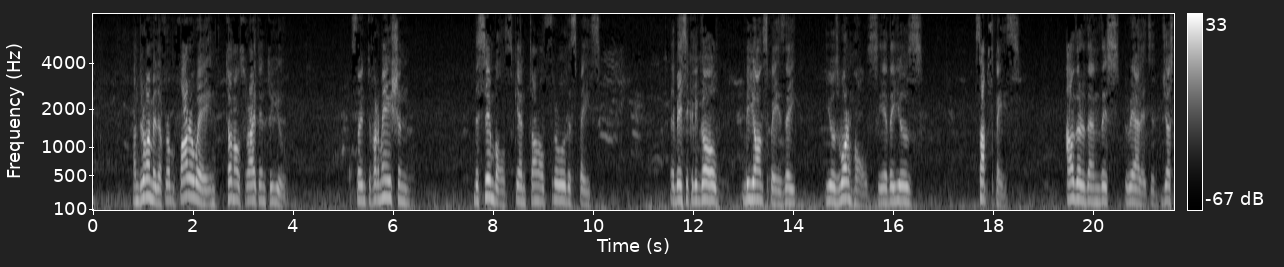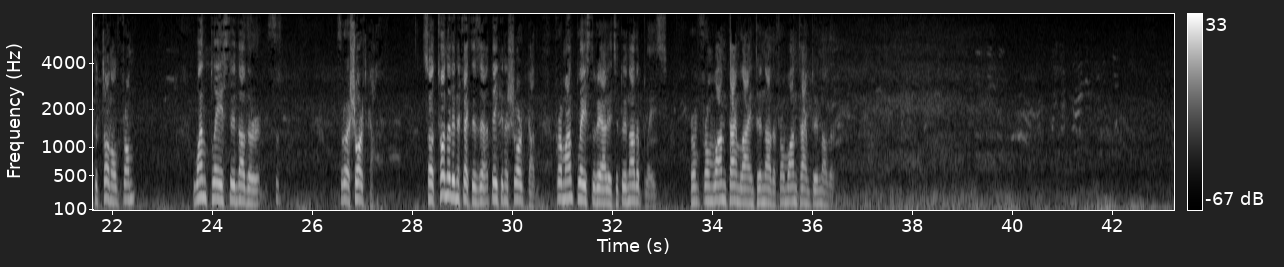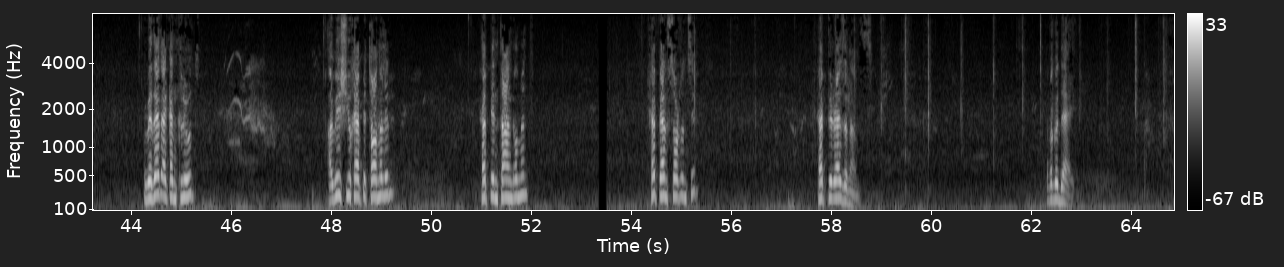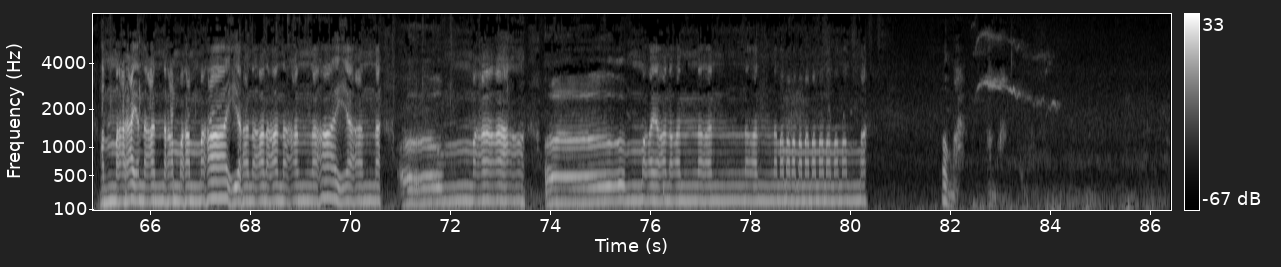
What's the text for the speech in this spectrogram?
Andromeda, from far away, in tunnels right into you. So information the symbols can tunnel through the space. They basically go beyond space. They use wormholes. Yeah, they use subspace other than this reality, just to tunnel from one place to another through a shortcut. So tunneling effect is uh, taking a shortcut from one place to reality to another place, from, from one timeline to another, from one time to another. With that, I conclude. I wish you happy tunneling, happy entanglement, happy uncertainty, happy resonance. Have a good day. Omar. Omar.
